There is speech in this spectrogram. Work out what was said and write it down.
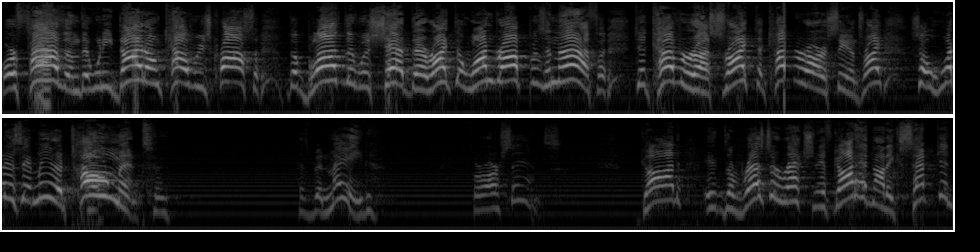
or fathom that when he died on Calvary's cross, the blood that was shed there, right? That one drop was enough to cover us, right? To cover our sins, right? So, what does it mean? Atonement has been made for our sins. God, the resurrection, if God had not accepted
